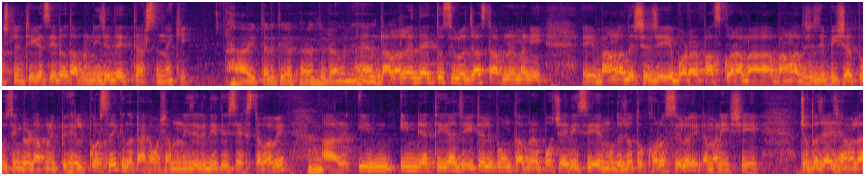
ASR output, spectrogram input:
আসলেন ঠিক আছে? এটাও তো আপনি নিজে দেখতে আসছেন নাকি? হ্যাঁ ইতালি থেকে ফেরত যেটা আমি হ্যাঁ, দালালের দায়িত্ব ছিল জাস্ট আপনার মানে এই বাংলাদেশের যে বর্ডার পাস করা বা বাংলাদেশের যে ভিসার প্রসেসিং ওটা আপনি একটু হেল্প করছে কিন্তু টাকা পয়সা আপনি নিজেরই দিতে এক্সট্রা আর ইন্ডিয়া থেকে যে ইটালি পর্যন্ত আপনার পৌঁছাই দিয়েছে এর মধ্যে যত খরচ ছিল এটা মানে সে যত যাই ঝামেলা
